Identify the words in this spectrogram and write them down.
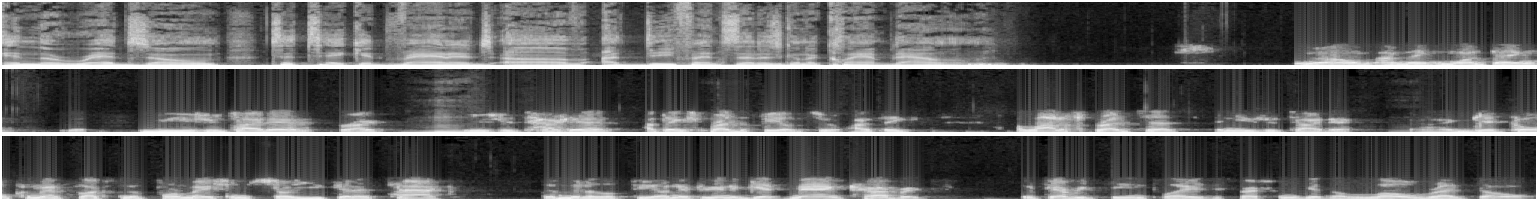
in the red zone to take advantage of a defense that is going to clamp down on them? Well, I think one thing, you use your tight end, right? Mm. Use your tight end. I think spread the field too. I think a lot of spread sets and use your tight end. Uh, get Cole Kmet flex in the formation so you can attack the middle of the field. And if you're going to get man coverage, which every team plays, especially when you get in the low red zone,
